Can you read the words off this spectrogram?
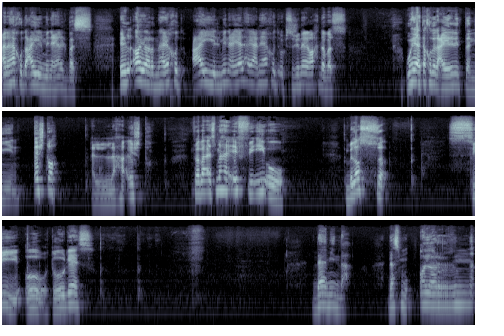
أنا هاخد عيل من عيالك بس. ال iron هياخد عيل من عيالها يعني هياخد أكسجينية واحدة بس. وهي هتاخد العيلين التانيين. قشطة. قال لها قشطة. فبقى اسمها FeO plus CO 2 جاز ده مين ده؟ ده اسمه iron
